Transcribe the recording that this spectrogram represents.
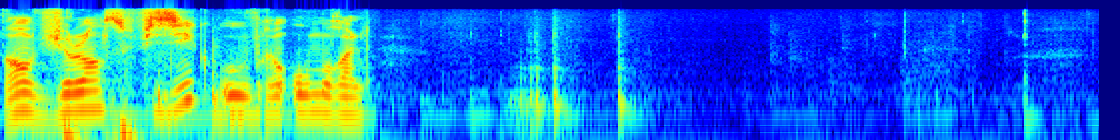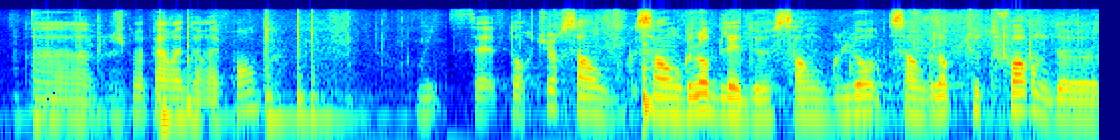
vraiment violence physique ou, vraiment, ou morale? Euh, je me permets de répondre. Torture, ça, eng- ça englobe les deux. Ça englobe, toute forme de,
